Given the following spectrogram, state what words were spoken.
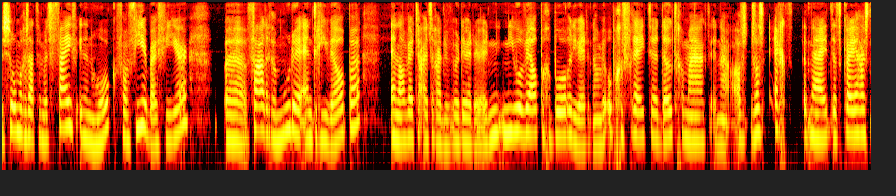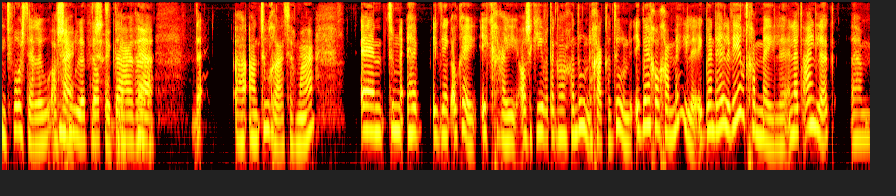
sommige zaten met vijf in een hok, van vier bij vier. Vader en moeder en drie welpen. En dan werd er uiteraard er werden weer nieuwe welpen geboren. Die werden dan weer opgevreten, doodgemaakt. En nou, af- het was echt, nee, dat kan je haast niet voorstellen... hoe afschuwelijk dat verschrikkelijk, daar eh, ja. a- aan toe gaat, zeg maar. En toen heb ik denk, oké, ik ga hier, als ik hier wat aan kan gaan doen, dan ga ik het doen. Ik ben gewoon gaan mailen. Ik ben de hele wereld gaan mailen. En uiteindelijk, ehm,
